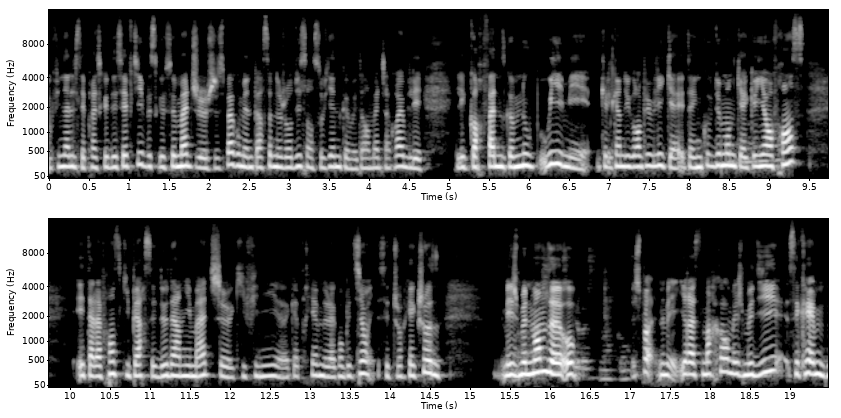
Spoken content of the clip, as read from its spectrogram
au final c'est presque déceptif parce que ce match, je, je sais pas combien de personnes aujourd'hui s'en souviennent comme étant un match incroyable. Les, les core fans comme nous, oui, mais quelqu'un du grand public, tu as une Coupe du Monde qui est accueillie en France et tu as la France qui perd ses deux derniers matchs, euh, qui finit euh, quatrième de la compétition, c'est toujours quelque chose. Mais je me demande, au- Je non, mais il reste marquant, mais je me dis, c'est quand même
